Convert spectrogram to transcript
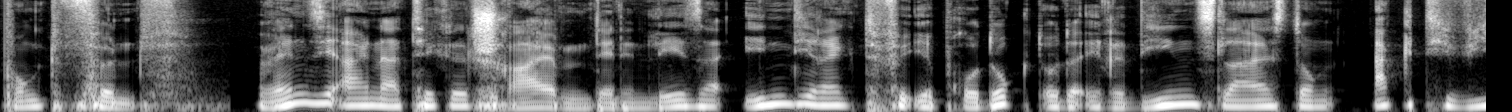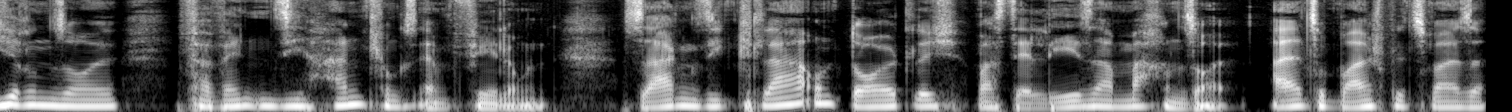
Punkt 5. Wenn Sie einen Artikel schreiben, der den Leser indirekt für Ihr Produkt oder Ihre Dienstleistung aktivieren soll, verwenden Sie Handlungsempfehlungen. Sagen Sie klar und deutlich, was der Leser machen soll. Also beispielsweise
